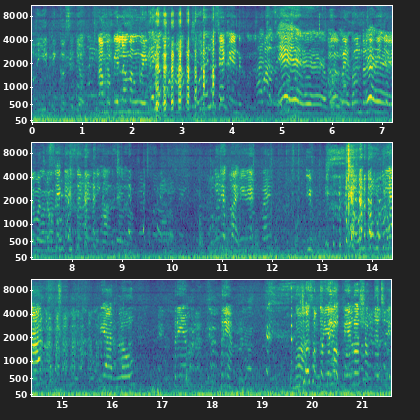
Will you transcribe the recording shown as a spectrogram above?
હવે એક્ટિંગ કરશે જો આમાં પેલામાં હું છે સેકન્ડ બીજો શબ્દ પેલો પેલો શબ્દ છે.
